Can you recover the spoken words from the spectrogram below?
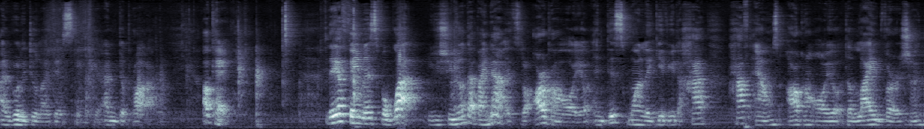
I really do like their skincare, mean the product. Okay, they are famous for what? You should know that by now. It's the argan oil, and this one they give you the half half ounce argan oil, the light version.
